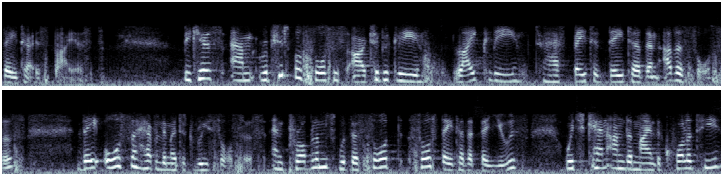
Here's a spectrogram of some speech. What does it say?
data is biased. Because um, reputable sources are typically likely to have better data than other sources, they also have limited resources and problems with the source data that they use, which can undermine the quality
